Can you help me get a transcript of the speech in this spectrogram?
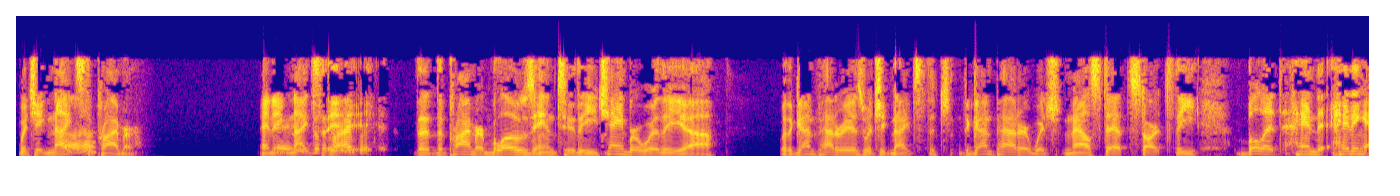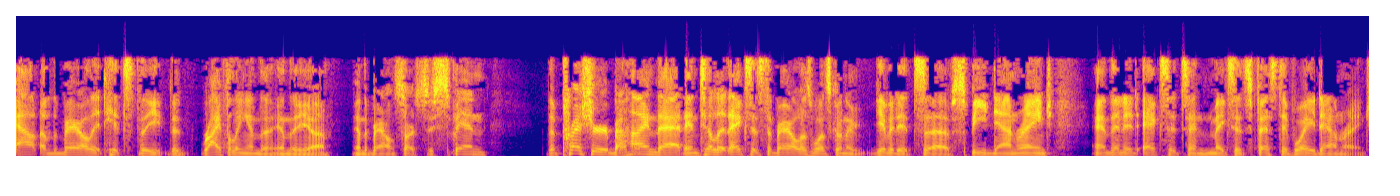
Which ignites uh-huh. the primer, and yeah, ignites the, primer. It, the the primer blows into the chamber where the uh, where the gunpowder is, which ignites the, the gunpowder, which now st- starts the bullet hand, heading out of the barrel. It hits the, the rifling in the in the uh, in the barrel and starts to spin. The pressure behind that until it exits the barrel is what's going to give it its uh, speed downrange, and then it exits and makes its festive way downrange.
